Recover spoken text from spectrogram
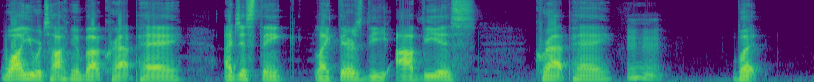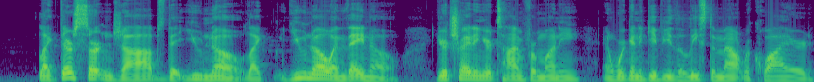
while you were talking about crap pay, I just think like there's the obvious crap pay, Mm-hmm. but like there's certain jobs that you know, like you know and they know. You're trading your time for money and we're going to give you the least amount required.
